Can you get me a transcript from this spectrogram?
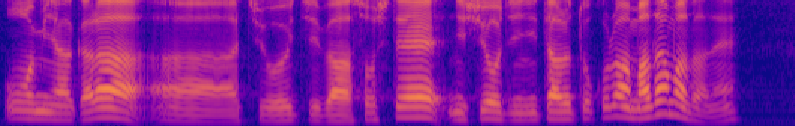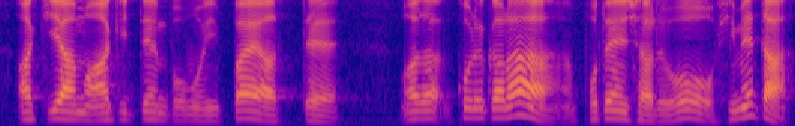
大宮から中央市場そして西大路に至るところはまだまだね空き家も空き店舗もいっぱいあってまだこれからポテンシャルを秘めた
